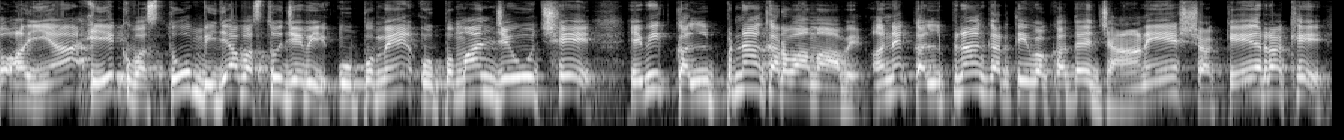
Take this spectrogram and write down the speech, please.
તો અહીંયા એક વસ્તુ, બીજા વસ્તુ જેવી, ઉપમે ઉપમાન જેવું છે એવી કલ્પના કરવામાં આવે. અને કલ્પના કરતી વખતે જાણે, શકે, રખે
